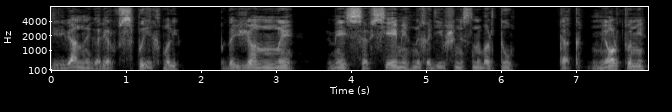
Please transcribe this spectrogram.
деревянных галер, вспыхнули, подожженные вместе со всеми находившимися на борту, как мертвыми,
